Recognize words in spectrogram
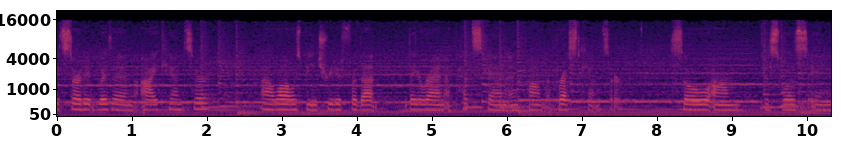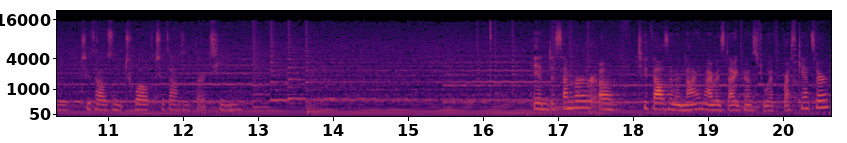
It started with an eye cancer. Uh, while I was being treated for that, they ran a PET scan and found a breast cancer. So um, this was in 2012, 2013. In December of 2009, I was diagnosed with breast cancer.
